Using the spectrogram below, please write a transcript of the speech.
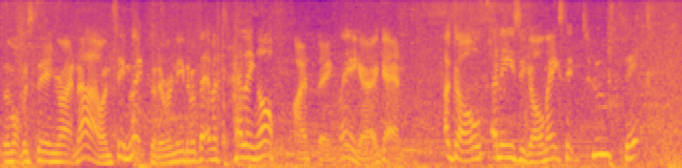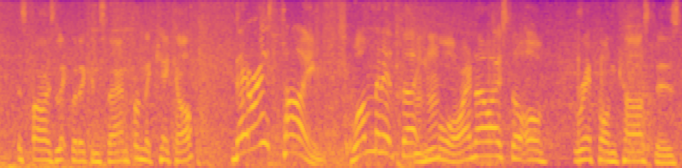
than what we're seeing right now. And Team Liquid are in need of a bit of a telling off, I think. There you go. Again, a goal, an easy goal, makes it 2-6 as far as Liquid are concerned from the kickoff. There is time. 1 minute 34. Mm-hmm. I know I sort of rip on casters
